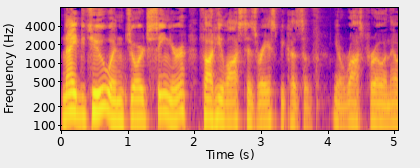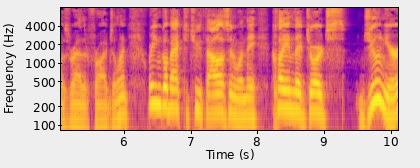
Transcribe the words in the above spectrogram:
92 when George Sr. thought he lost his race because of you know Ross Perot, and that was rather fraudulent. Or you can go back to 2000 when they claimed that George Jr.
